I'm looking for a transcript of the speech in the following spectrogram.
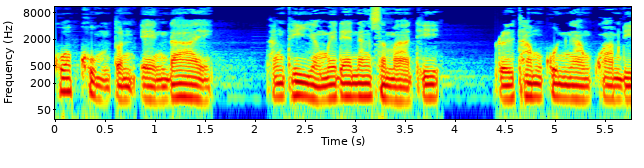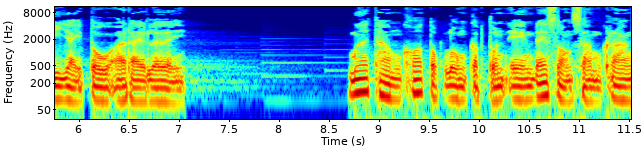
ควบคุมตนเองได้ ทั้งที่ยังไม่ได้นั่งสมาธิ หรือทำคุณงามความดีใหญ่โตอะไรเลย เมื่อทำข้อตกลงกับตนเองได้สองสามครั้ง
